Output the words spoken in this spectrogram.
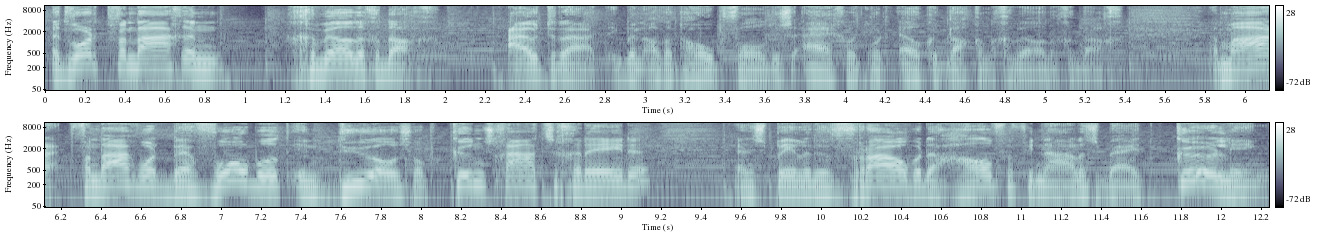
Het wordt vandaag een geweldige dag. Uiteraard, ik ben altijd hoopvol, dus eigenlijk wordt elke dag een geweldige dag. Maar vandaag wordt bijvoorbeeld in duo's op kunstschaatsen gereden en spelen de vrouwen de halve finales bij het curling.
